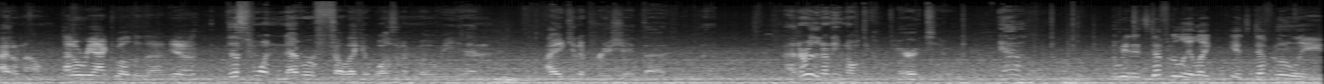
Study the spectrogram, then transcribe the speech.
I don't know. I don't react well to that. Yeah. This one never felt like it wasn't a movie, and I can appreciate that. I really don't even know what to compare it to. Yeah. I mean, it's definitely like it's definitely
